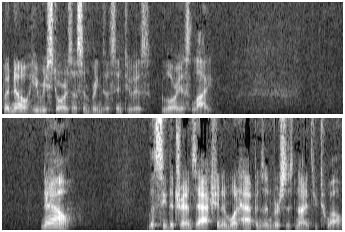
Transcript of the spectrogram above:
But no, He restores us and brings us into His glorious light. Now, Let's see the transaction and what happens in verses 9 through 12.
